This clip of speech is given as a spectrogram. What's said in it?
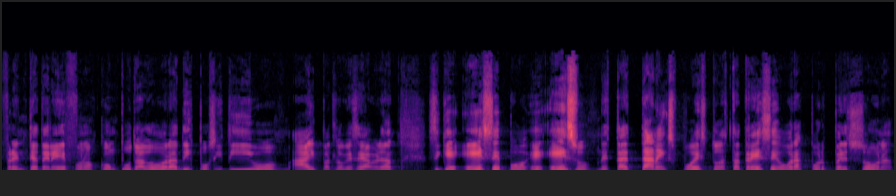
frente a teléfonos, computadoras, dispositivos, iPad, lo que sea, ¿verdad? Así que ese, e, eso de estar tan expuesto hasta 13 horas por persona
